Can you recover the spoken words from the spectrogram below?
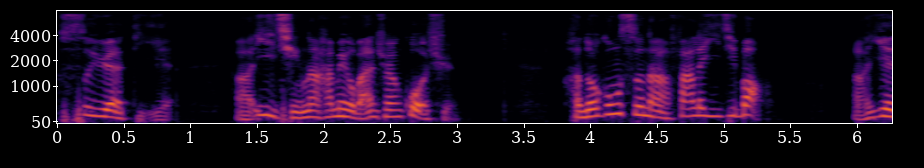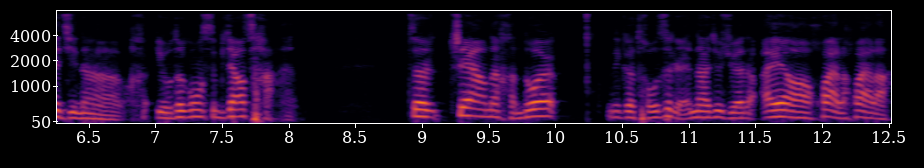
四月底啊，疫情呢还没有完全过去，很多公司呢发了一季报啊，业绩呢有的公司比较惨，这这样呢很多那个投资人呢就觉得，哎呀坏了坏了，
